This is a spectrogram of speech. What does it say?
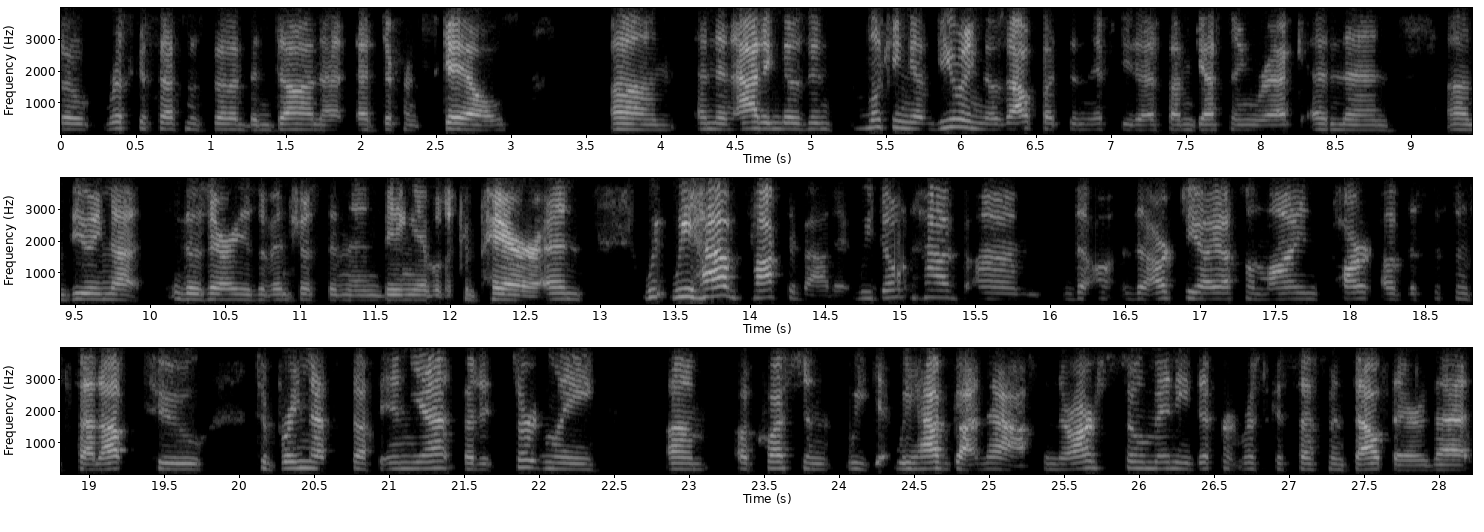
So risk assessments that have been done at, at different scales. Um, and then adding those in, looking at viewing those outputs in IFTDIS, I'm guessing, Rick, and then um, viewing that those areas of interest and then being able to compare. And we, we have talked about it. We don't have um, the, the ArcGIS Online part of the system set up to, to bring that stuff in yet, but it's certainly um, a question we get, we have gotten asked, and there are so many different risk assessments out there that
